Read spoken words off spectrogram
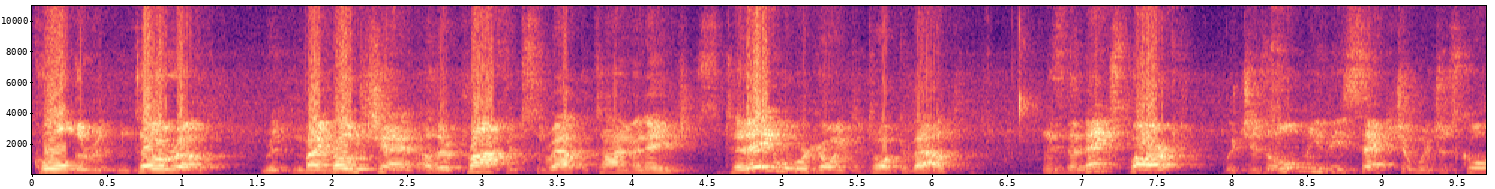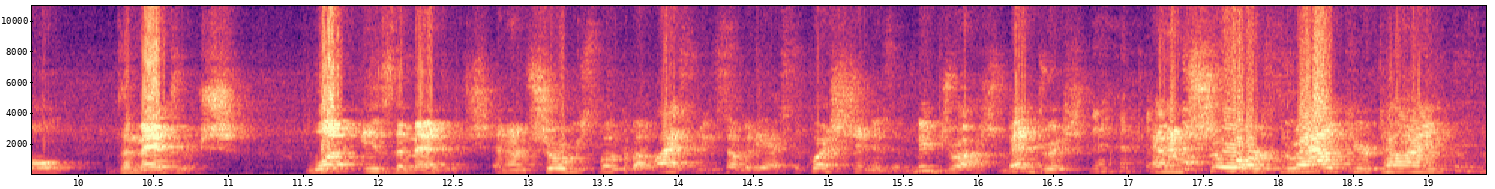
called the written Torah, written by Moshe and other prophets throughout the time and ages. Today, what we're going to talk about is the next part, which is only the section which is called the Medrash. What is the Medrash? And I'm sure we spoke about last week, somebody asked the question, is it Midrash, Medrash? And I'm sure throughout your time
